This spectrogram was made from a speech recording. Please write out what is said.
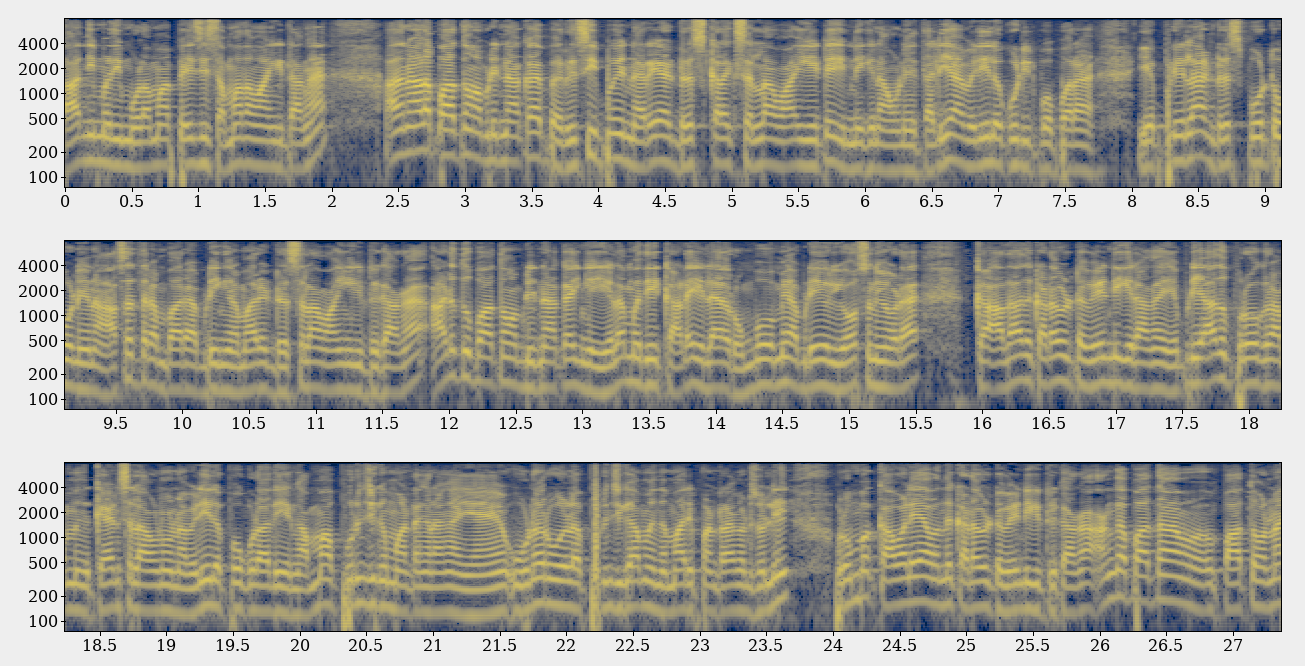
காந்திமதி மூலமாக பேசி சம்மதம் வாங்கிட்டாங்க. அதனால் பார்த்தோம் அப்படின்னாக்கா இப்போ ரிஷி போய் நிறைய ட்ரெஸ் கலெக்ஷன்லாம் வாங்கிட்டு இன்றைக்கி நான் உன்னை தனியாக வெளியில் கூட்டிகிட்டு போக போகிறேன் எப்படிலாம் ட்ரெஸ் போட்டு உன்னை நான் அசத்திரம் பாரு அப்படிங்கிற மாதிரி ட்ரெஸ்லாம் எல்லாம் வாங்கிட்டு இருக்காங்க. அடுத்து பார்த்தோம் அப்படின்னாக்கா இங்கே இளமதி கடையில் ரொம்பவுமே அப்படியே ஒரு யோசனையோட க அதாவது கடவுள்கிட்ட வேண்டிக்கிறாங்க. எப்படியாவது ப்ரோக்ராம் இது கேன்சல் ஆகணும் நான் வெளியில் போகக்கூடாது எங்கள் அம்மா புரிஞ்சிக்க மாட்டேங்கிறாங்க என் உணர்வுகளை புரிஞ்சிக்காமல் இந்த மாதிரி பண்ணுறாங்கன்னு சொல்லி ரொம்ப கவலையாக வந்து கடவுள்கிட்ட வேண்டிக்கிட்டு இருக்காங்க. அங்கே பார்த்தா பார்த்தோன்னா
